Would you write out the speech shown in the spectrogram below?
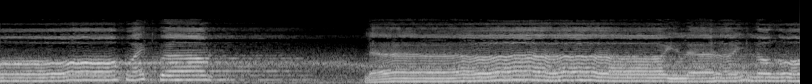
الله أكبر لا إله إلا الله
